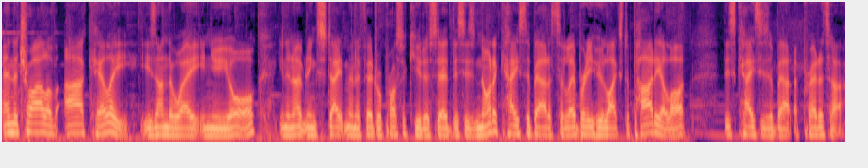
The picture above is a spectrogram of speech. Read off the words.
And the trial of R. Kelly is underway in New York. In an opening statement, a federal prosecutor said this is not a case about a celebrity who likes to party a lot. This case is about a predator.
